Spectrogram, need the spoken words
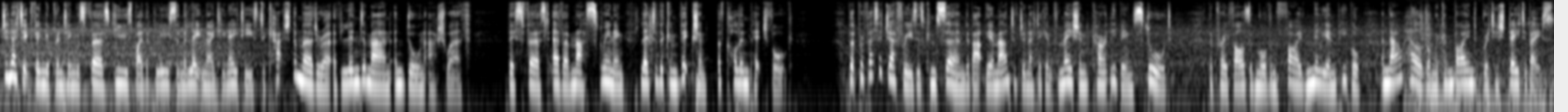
Genetic fingerprinting was first used by the police in the late 1980s to catch the murderer of Lynda Mann and Dawn Ashworth. This first ever mass screening led to the conviction of Colin Pitchfork. But Professor Jeffreys is concerned about the amount of genetic information currently being stored. The profiles of more than 5 million people are now held on the combined British database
